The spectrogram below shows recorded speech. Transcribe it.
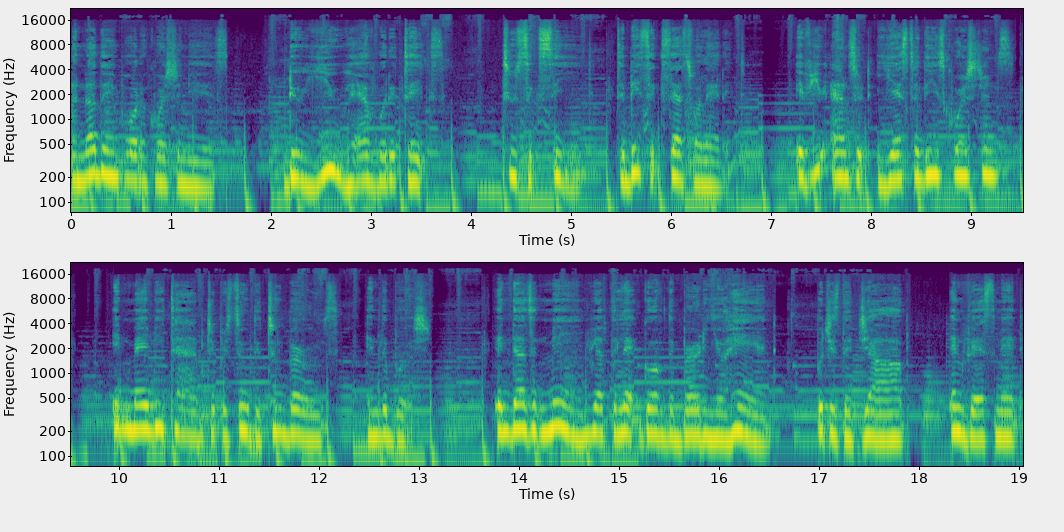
Another important question is Do you have what it takes to succeed, to be successful at it? If you answered yes to these questions, it may be time to pursue the two birds in the bush. It doesn't mean you have to let go of the bird in your hand, which is the job, investment,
